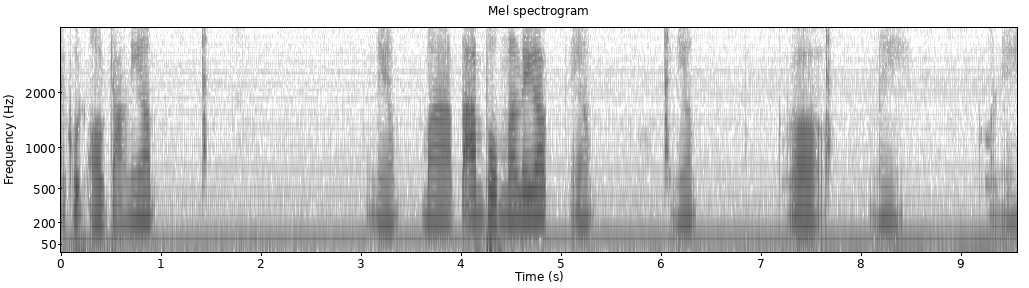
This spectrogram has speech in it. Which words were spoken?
ให้คุณออกจากนี้ครับ เนี่ยครับมาตามผมมาเลยครับ เนี่ยครับเนี่ยครับก็นี่ก็นี่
